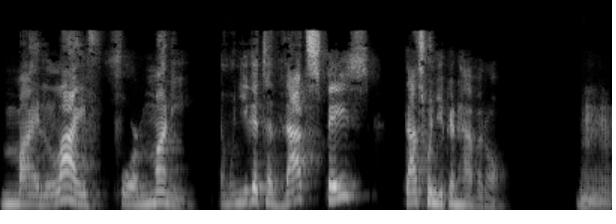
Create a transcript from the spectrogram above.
my life for money. And when you get to that space, that's when you can have it all. Mm-hmm.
